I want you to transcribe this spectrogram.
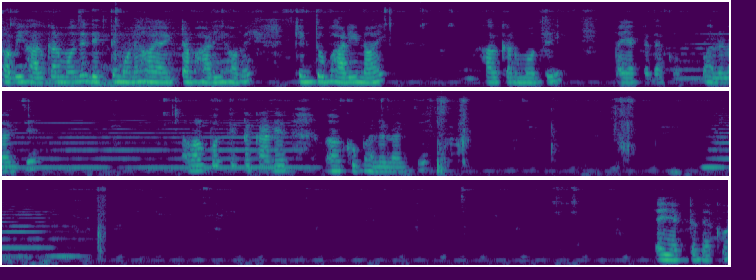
সবই হালকার মধ্যে, দেখতে মনে হয় একটা ভারী হবে, কিন্তু ভারী নয়, হালকার মধ্যেই। এই একটা দেখো, ভালো লাগছে। আমার প্রত্যেকটা কানের খুব ভালো লাগছে। এই একটা দেখো।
